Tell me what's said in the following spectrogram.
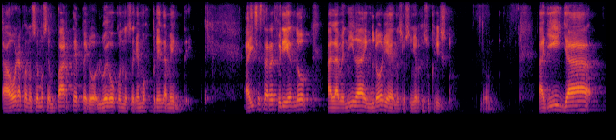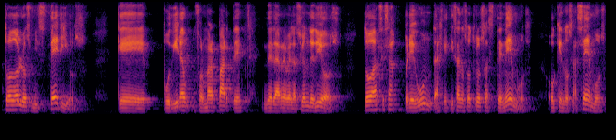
Ahora conocemos en parte, pero luego conoceremos plenamente. Ahí se está refiriendo a la venida en gloria de nuestro Señor Jesucristo. Allí ya todos los misterios que pudieran formar parte de la revelación de Dios, todas esas preguntas que quizás nosotros tenemos o que nos hacemos,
